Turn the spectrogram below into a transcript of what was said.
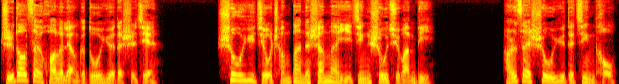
直到再花了两个多月的时间，兽域九成半的山脉已经收取完毕，而在兽域的尽头，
